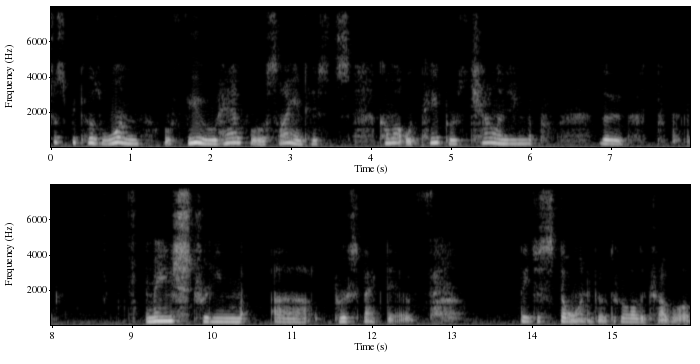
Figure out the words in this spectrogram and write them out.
just because one or few handful of scientists come out with papers challenging the the mainstream uh, perspective. They just don't want to go through all the trouble of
